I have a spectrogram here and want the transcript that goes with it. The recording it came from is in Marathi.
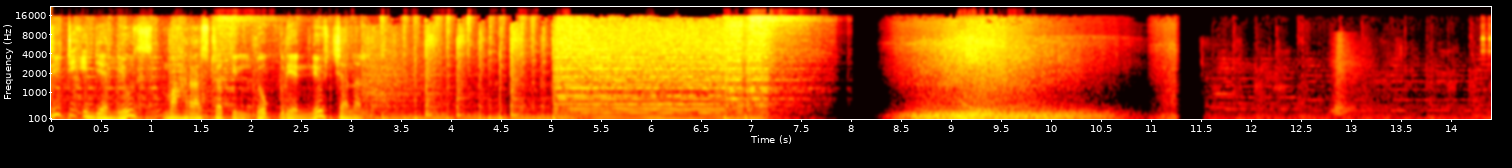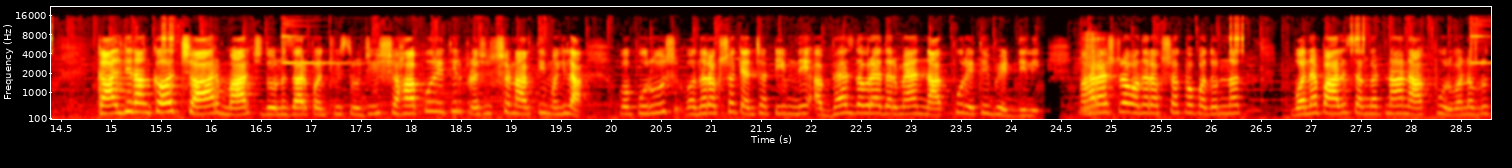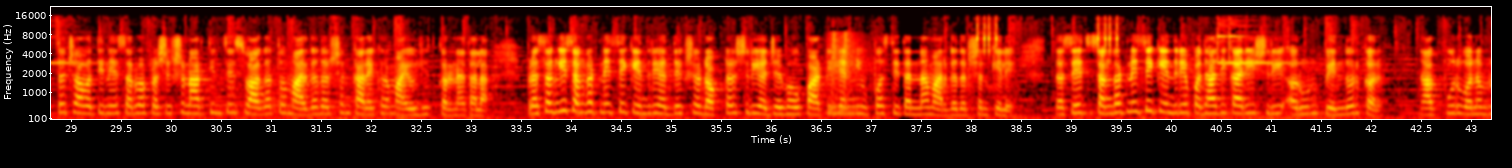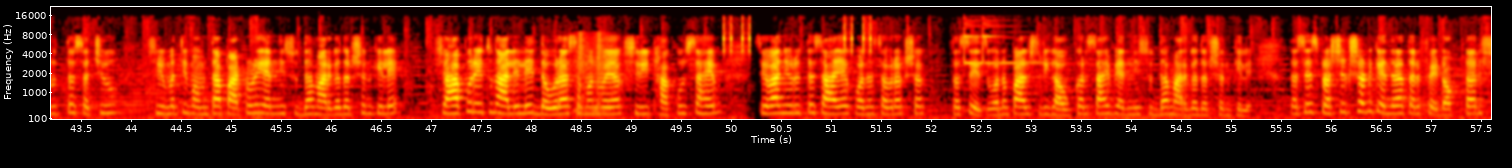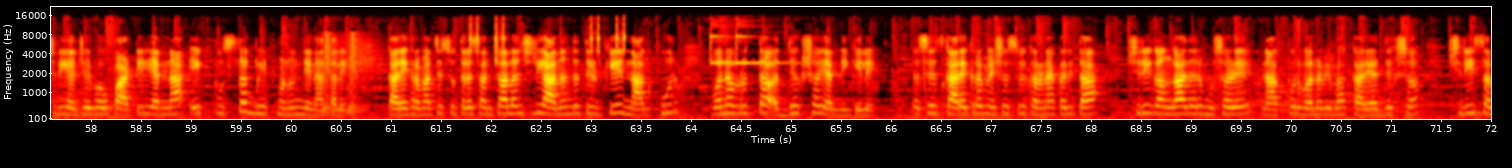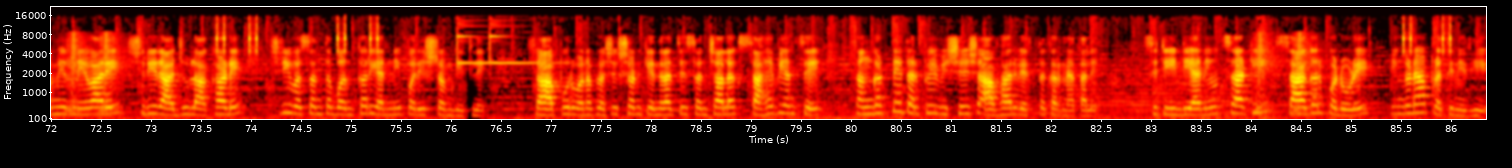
सिटी इंडिया न्यूज महाराष्ट्रातील लोकप्रिय न्यूज चॅनल. काल दिनांक चार मार्च दोन हजार पंचवीस रोजी शहापूर येथील प्रशिक्षणार्थी महिला व पुरुष वनरक्षक यांच्या टीमने अभ्यास दौऱ्यादरम्यान नागपूर येथे भेट दिली. महाराष्ट्र वनरक्षक व पदोन्नत वनपाल संघटना नागपूर वनवृत्तच्या वतीने सर्व प्रशिक्षणार्थींचे स्वागत व मार्गदर्शन कार्यक्रम आयोजित करण्यात आला. प्रसंगी संघटनेचे केंद्रीय अध्यक्ष डॉक्टर श्री अजय भाऊ पाटील यांनी उपस्थितांना मार्गदर्शन केले. तसेच संघटनेचे केंद्रीय पदाधिकारी श्री अरुण पेंदोरकर नागपूर वनवृत्त सचिव श्रीमती ममता पाटोळे यांनी सुद्धा मार्गदर्शन केले. शहापूर येथून आलेले दौरा समन्वयक श्री ठाकूर साहेब सेवानिवृत्त सहाय्यक वनसंरक्षक तसेच वनपाल श्री गावकर साहेब यांनी सुद्धा मार्गदर्शन केले. तसेच प्रशिक्षण केंद्रातर्फे डॉक्टर श्री अजयभाऊ पाटील यांना एक पुस्तक भेट म्हणून देण्यात आले. कार्यक्रमाचे सूत्रसंचालन श्री आनंद तिडके नागपूर वनवृत्त अध्यक्ष यांनी केले. तसेच कार्यक्रम यशस्वी करण्याकरिता श्री गंगाधर मुसळे नागपूर वन विभाग कार्याध्यक्ष श्री समीर नेवारे श्री राजू लाखाडे श्री वसंत बनकर यांनी परिश्रम घेतले. शहापूर वन प्रशिक्षण केंद्राचे संचालक साहेब यांचे संघटनेतर्फे विशेष आभार व्यक्त करण्यात आले. सिटी इंडिया न्यूजसाठी सागर पडोळे हिंगणा प्रतिनिधी.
